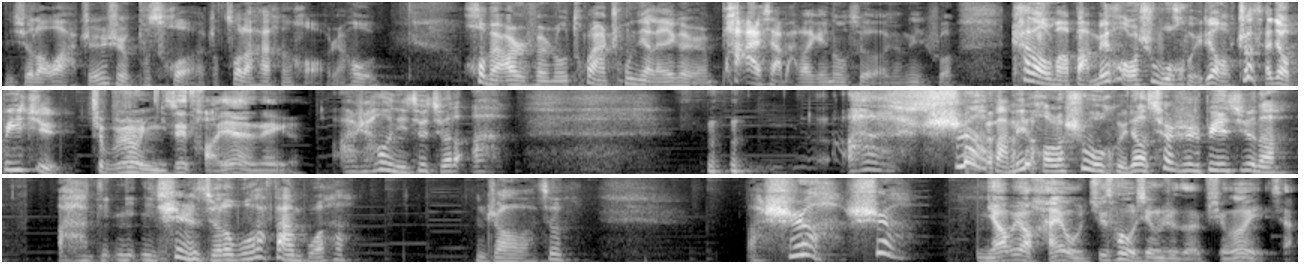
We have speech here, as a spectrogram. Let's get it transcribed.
你觉得哇，真是不错，做的还很好。然后后面二十分钟突然冲进来一个人，啪一下把他给弄碎了。想跟你说，看到了吗？把美好的事物毁掉，这才叫悲剧这不是你最讨厌的那个？啊！然后你就觉得啊。啊，是啊，把美好的事物毁掉确实是悲剧呢。啊，你你你甚至觉得无法反驳他，你知道吧？就啊，是啊，是啊，你要不要含有剧透性质的评论一下？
